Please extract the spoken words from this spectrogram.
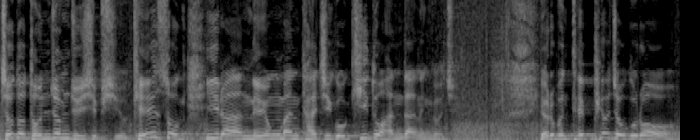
저도 돈 좀 주십시오. 계속 이러한 내용만 가지고 기도한다는 거죠. 여러분 대표적으로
